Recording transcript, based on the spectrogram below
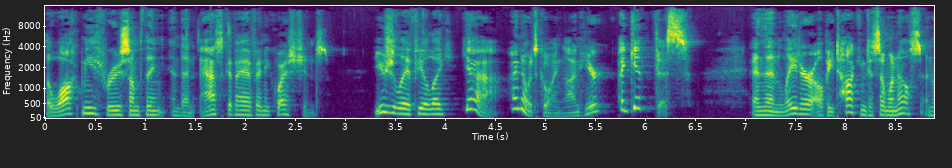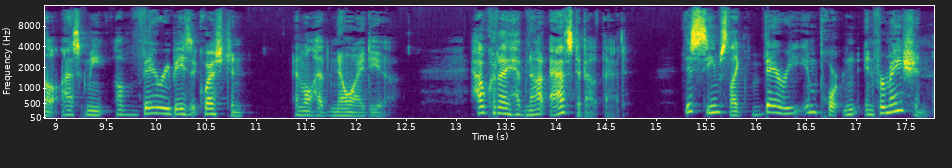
They'll walk me through something and then ask if I have any questions. Usually I feel like, yeah, I know what's going on here. I get this. And then later I'll be talking to someone else and they'll ask me a very basic question and I'll have no idea. How could I have not asked about that? This seems like very important information.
